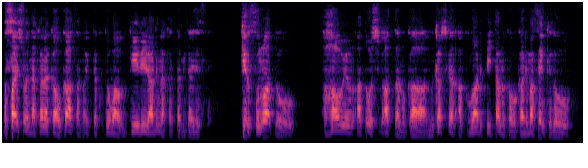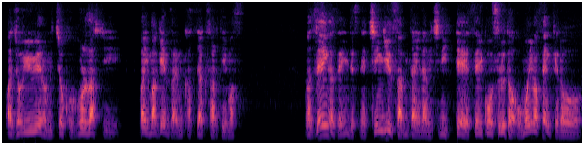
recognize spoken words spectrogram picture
まあ最初はなかなかお母さんが言った言葉を受け入れられなかったみたいですね。けどその後、母親の後押しがあったのか、昔から憧れていたのか分かりませんけど、まあ、女優への道を志し、まあ、今現在も活躍されています。まあ、全員が全員ですね、チンギルさんみたいな道に行って成功するとは思いませんけど、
